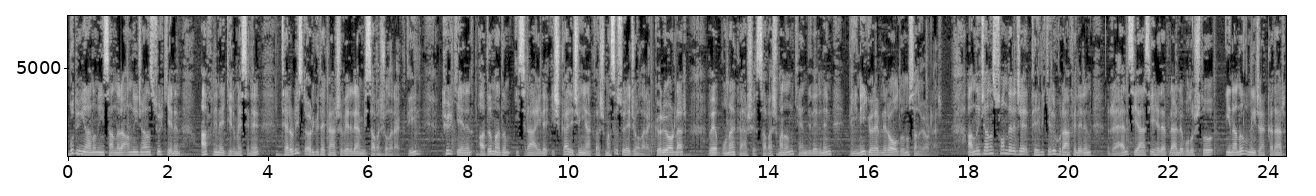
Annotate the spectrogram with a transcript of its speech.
Bu dünyanın insanları anlayacağınız Türkiye'nin Afrin'e girmesini terörist örgüte karşı verilen bir savaş olarak değil, Türkiye'nin adım adım İsrail'e işgal için yaklaşması süreci olarak görüyorlar ve buna karşı savaşmanın kendilerinin dini görevleri olduğunu sanıyorlar. Anlayacağınız son derece tehlikeli hurafelerin reel siyasi hedeflerle buluştuğu inanılmayacak kadar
